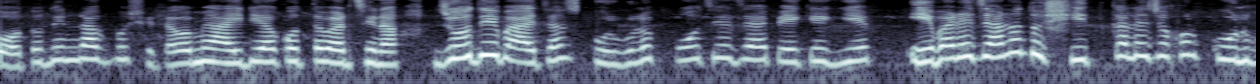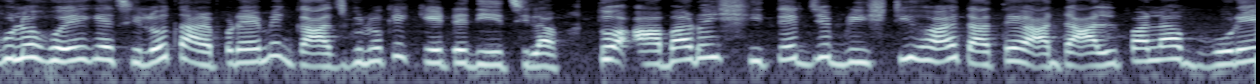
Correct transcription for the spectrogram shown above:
কতদিন রাখব সেটাও আমি আইডিয়া করতে পারছি না। যদি বাই চান্স কুলগুলো পচে যায় পেকে গিয়ে। এবারে জানো তো, শীতকালে যখন কুলগুলো হয়ে গেছিল, তারপরে আমি গাছগুলোকে কেটে দিয়েছিলাম। তো আবার ওই শীতের যে বৃষ্টি হয়, তাতে ডালপালা ভরে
